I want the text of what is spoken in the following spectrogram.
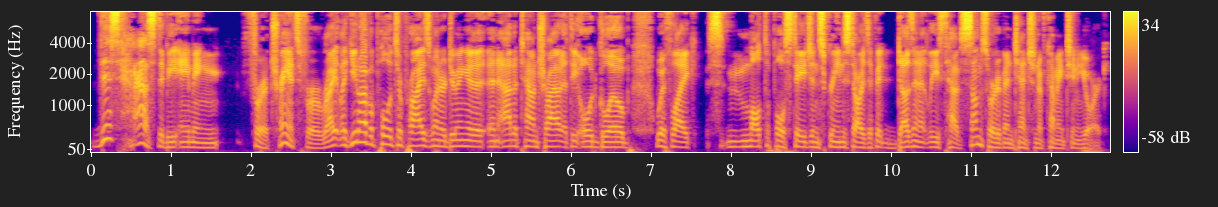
this has to be aiming for a transfer, right? Like you don't have a Pulitzer Prize winner doing a, an out of town tryout at the Old Globe with like s- multiple stage and screen stars if it doesn't at least have some sort of intention of coming to New York.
